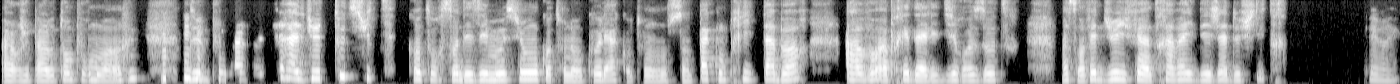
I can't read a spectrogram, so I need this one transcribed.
alors je parle autant pour moi, hein, de pouvoir dire adieu tout de suite quand on ressent des émotions, quand on est en colère, quand on ne se sent pas compris d'abord, avant, après d'aller dire aux autres. Parce qu'en fait, Dieu, il fait un travail déjà de filtre, C'est vrai.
